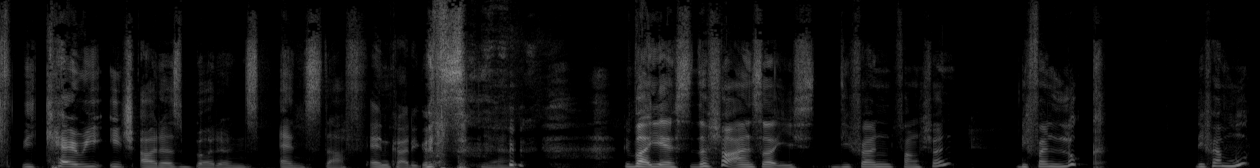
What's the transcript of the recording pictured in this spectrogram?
We carry each other's burdens and stuff. And cardigans. Yeah. but yes, the short answer is different function, different look, different mood.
